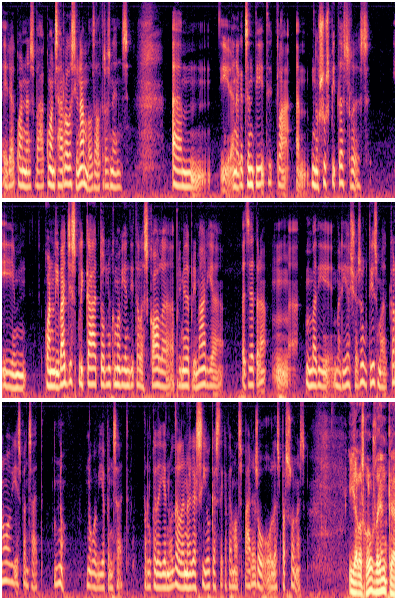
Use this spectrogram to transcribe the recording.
era quan es va començar a relacionar amb els altres nens. Um, I en aquest sentit, clar, um, no sospites res. I quan li vaig explicar tot el que m'havien dit a l'escola, a primer de primària, etc, em va dir, Maria, això és autisme, que no ho havies pensat? No, no ho havia pensat, per lo que deia, no?, de la negació que, que fem els pares o, o les persones. I a l'escola us deien que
